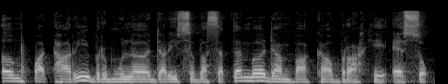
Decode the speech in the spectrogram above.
empat hari bermula dari 11 September dan bakal berakhir esok.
